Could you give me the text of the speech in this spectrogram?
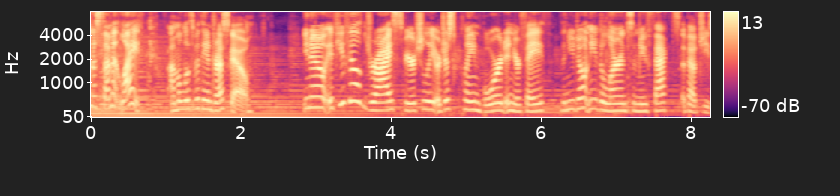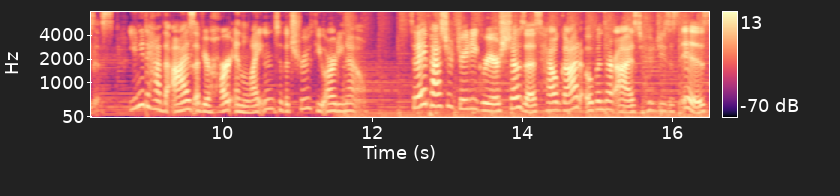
Welcome to Summit Life. I'm Elizabeth Andresco. You know, if you feel dry spiritually or just plain bored in your faith, then you don't need to learn some new facts about Jesus. You need to have the eyes of your heart enlightened to the truth you already know. Today, Pastor JD Greear shows us how God opens our eyes to who Jesus is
